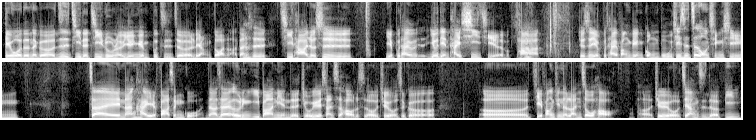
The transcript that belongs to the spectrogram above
给我的那个日记的记录呢，远远不止这两段啦。但是其他就是也不太有点太细节了，怕。就是也不太方便公布。其实这种情形在南海也发生过。那在二零一八年的九月三十号的时候，就有这个呃解放军的兰州号，呃就有这样子的逼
